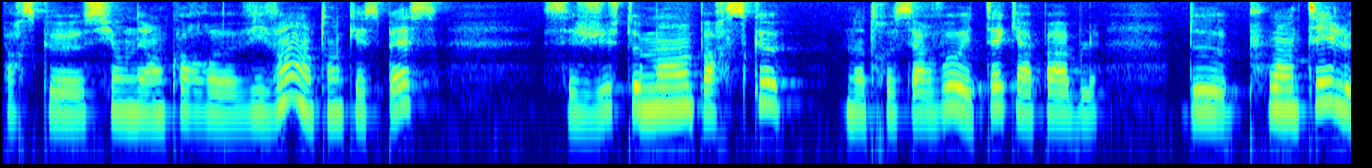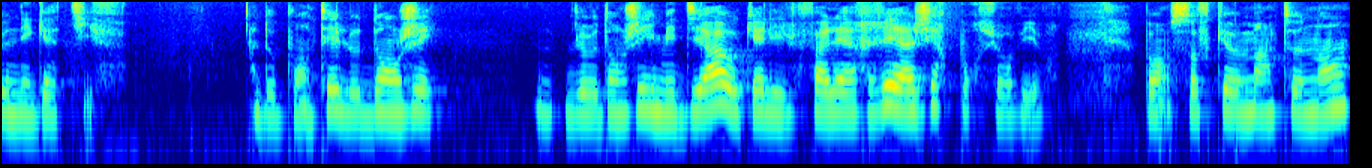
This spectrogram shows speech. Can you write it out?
parce que si on est encore euh, vivant en tant qu'espèce, c'est justement parce que notre cerveau était capable de pointer le négatif, de pointer le danger, le danger immédiat auquel il fallait réagir pour survivre. Bon, sauf que maintenant,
